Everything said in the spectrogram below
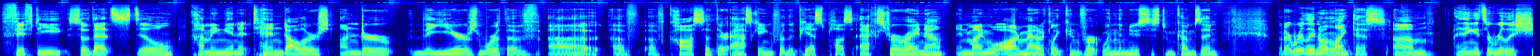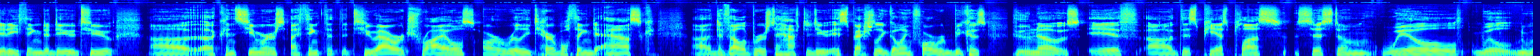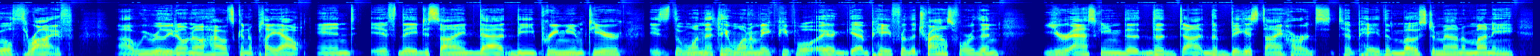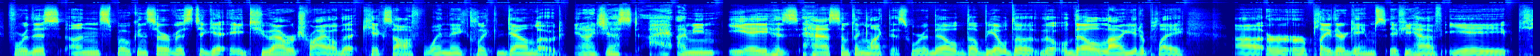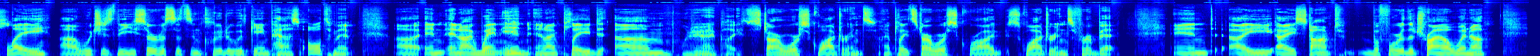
50 so that's still coming in at $10 under the year's worth of uh of of costs that they're asking for the PS Plus extra right now and mine will automatically convert when the new system comes in but I really don't like this um I think it's a really shitty thing to do to uh, uh, consumers. I think that the two hour trials are a really terrible thing to ask uh, developers to have to do, especially going forward, because who knows if uh, this PS Plus system will will will thrive. Uh, we really don't know how it's going to play out. And if they decide that the premium tier is the one that they want to make people uh, pay for the trials for, then you're asking the the the biggest diehards to pay the most amount of money for this unspoken service to get a two hour trial that kicks off when they click download. And I just, I, I mean, EA has has something like this where they'll they'll be able to they'll, they'll allow you to play uh, or, or, play their games if you have EA Play, uh, which is the service that's included with Game Pass Ultimate. Uh, and and I went in and I played. Um, what did I play? Star Wars Squadrons. I played Star Wars Squad Squadrons for a bit, and I I stopped before the trial went up,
